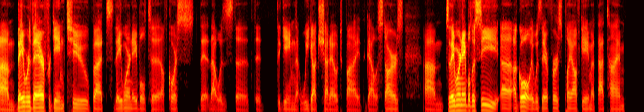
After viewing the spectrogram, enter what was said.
um, they were there for game two, but they weren't able to. Of course, th- that was the the the game that we got shut out by the Dallas Stars. Um, so they weren't able to see uh, a goal. It was their first playoff game at that time.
